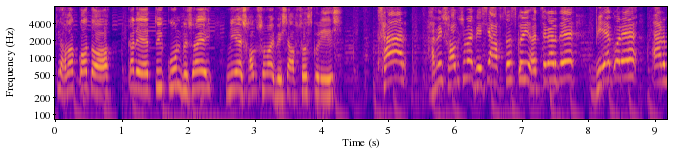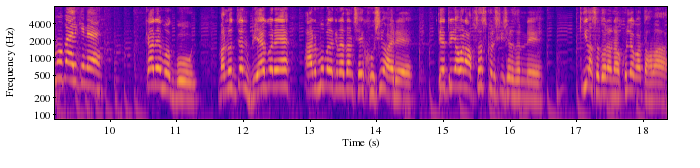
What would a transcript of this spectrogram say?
তুই আমার কত কারে তুই কোন নিয়ে সব সময় বেশি আফসোস করিস? স্যার আমি সবসময় বেশি আফসোস করি হচ্ছে কারণে বিয়ে করে আর মোবাইল কিনে কারে মকবুল মানুষজন বিয়ে করে আর মোবাইল কেনা দেন সেই খুশি হয় রে তে তুই আবার আফসোস করিস কিসের জন্য কি আছে তোরা না খুলে কথা আমার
